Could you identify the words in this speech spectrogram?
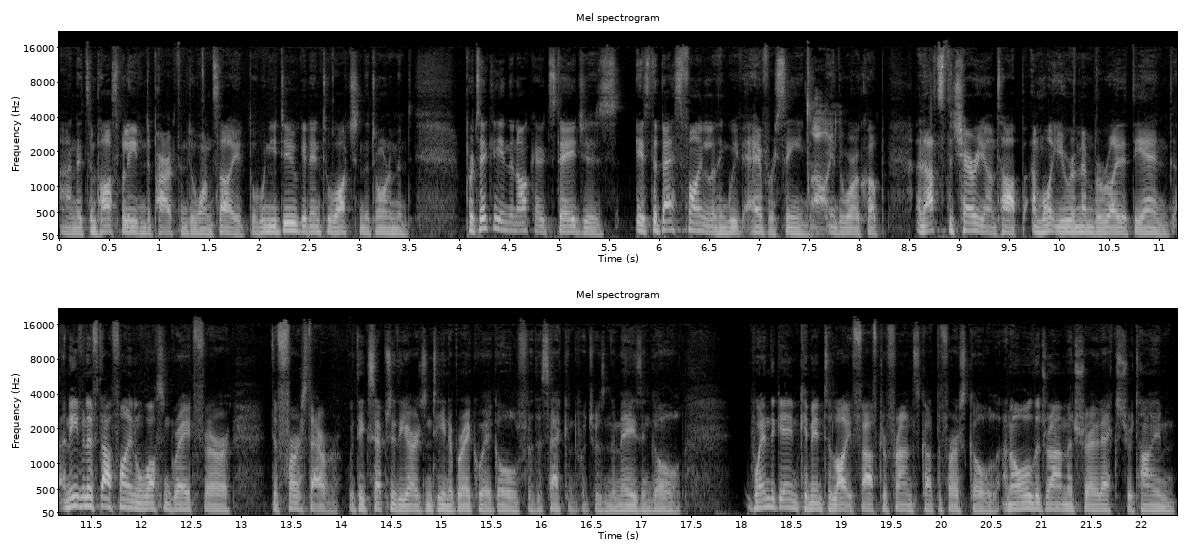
and it's impossible even to park them to one side but when you do get into watching the tournament particularly in the knockout stages is the best final I think we've ever seen oh, in the World Cup. And that's the cherry on top and what you remember right at the end. And even if that final wasn't great for the first hour with the exception of the Argentina breakaway goal for the second which was an amazing goal when the game came into life after France got the first goal and all the drama throughout extra time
